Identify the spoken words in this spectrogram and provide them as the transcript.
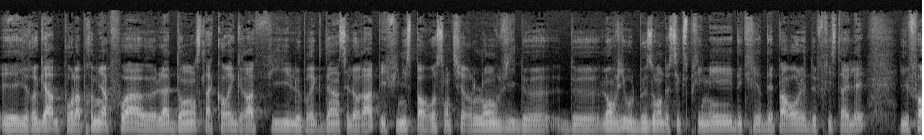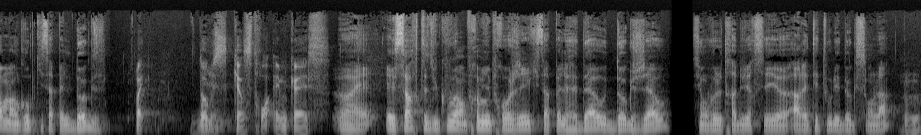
et ils regardent pour la première fois euh, la danse, la chorégraphie, le breakdance et le rap. Et ils finissent par ressentir l'envie de, de l'envie ou le besoin de s'exprimer, d'écrire des paroles et de freestyler. Ils forment un groupe qui s'appelle Dogs. Ouais. Dogs 15.3 MKS. Ouais. Et sortent du coup un premier projet qui s'appelle Dao Dog Jao. Si on veut le traduire, c'est euh, Arrêtez tous les dogs sont là. Mhm.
